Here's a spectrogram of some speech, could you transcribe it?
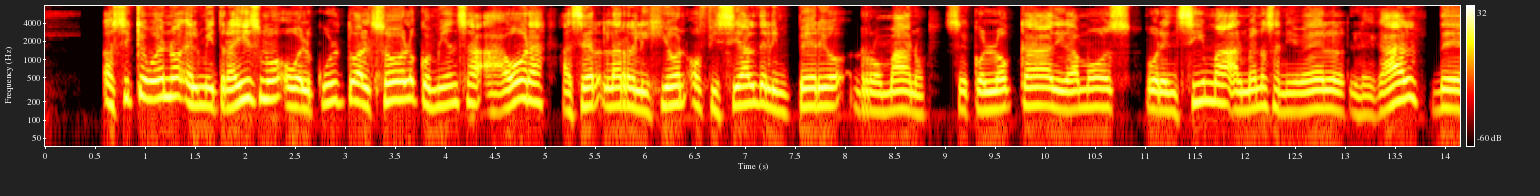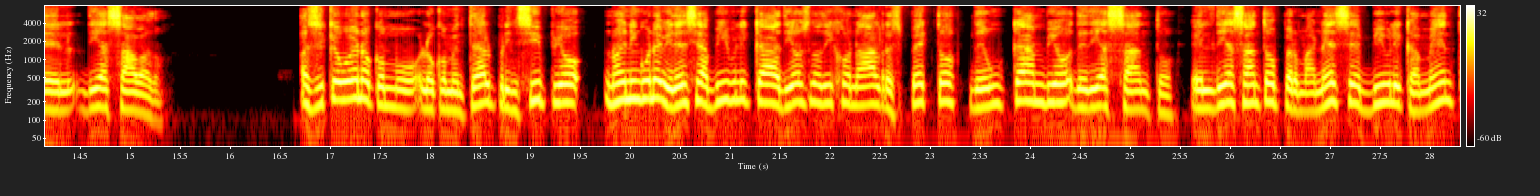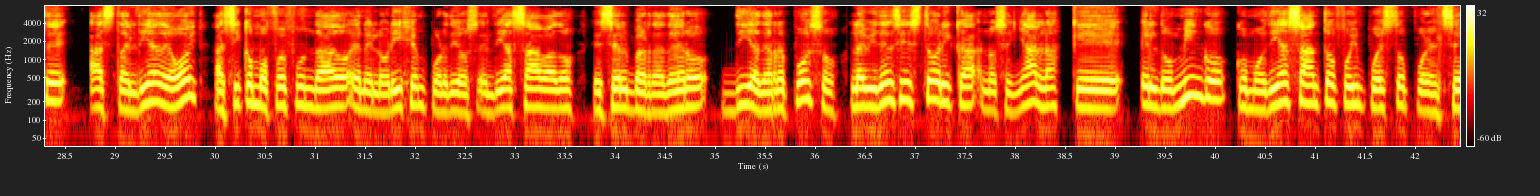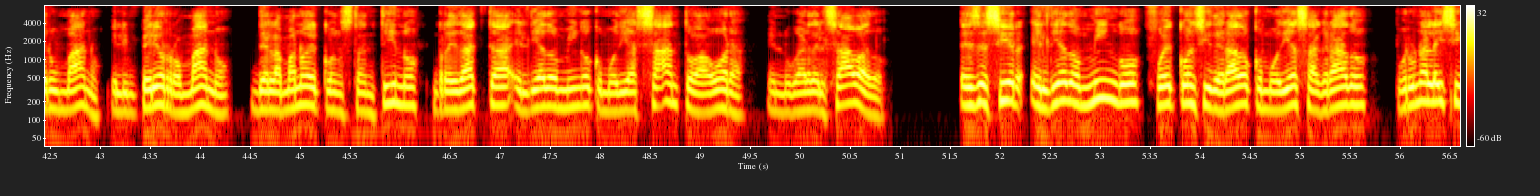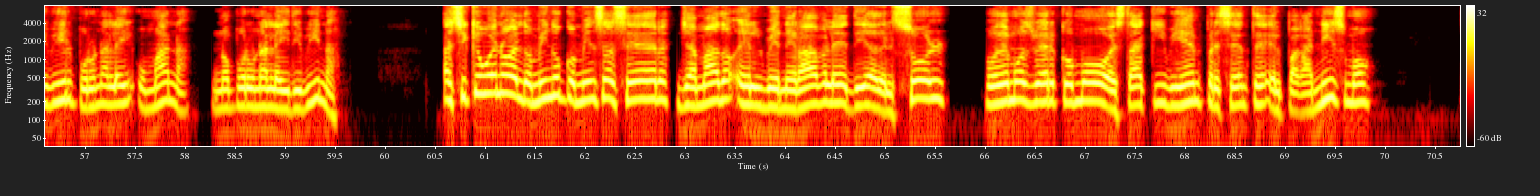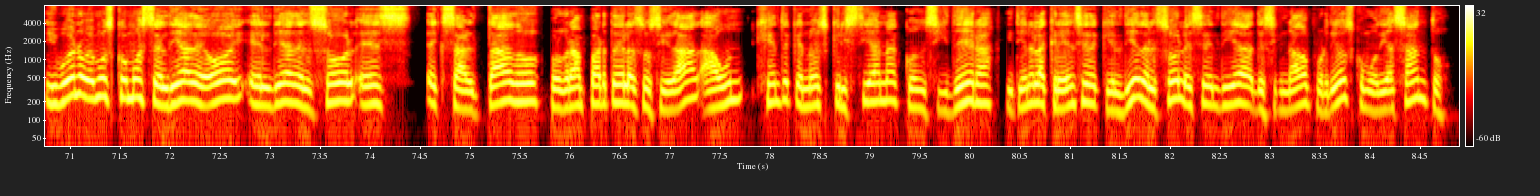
Así que bueno, el mitraísmo o el culto al sol comienza ahora a ser la religión oficial del imperio romano. Se coloca, digamos, por encima, al menos a nivel legal, del día sábado. Así que bueno, como lo comenté al principio, no hay ninguna evidencia bíblica, Dios no dijo nada al respecto de un cambio de día santo. El día santo permanece bíblicamente hasta el día de hoy, así como fue fundado en el origen por Dios. El día sábado es el verdadero día de reposo. La evidencia histórica nos señala que el domingo como día santo fue impuesto por el ser humano. El imperio romano de la mano de Constantino, redacta el día domingo como día santo ahora, en lugar del sábado. Es decir, el día domingo fue considerado como día sagrado por una ley civil, por una ley humana, no por una ley divina. Así que bueno, el domingo comienza a ser llamado el venerable día del sol. Podemos ver cómo está aquí bien presente el paganismo, y bueno, vemos cómo hasta el día de hoy el Día del Sol es exaltado por gran parte de la sociedad, aún gente que no es cristiana considera y tiene la creencia de que el Día del Sol es el día designado por Dios como día santo.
